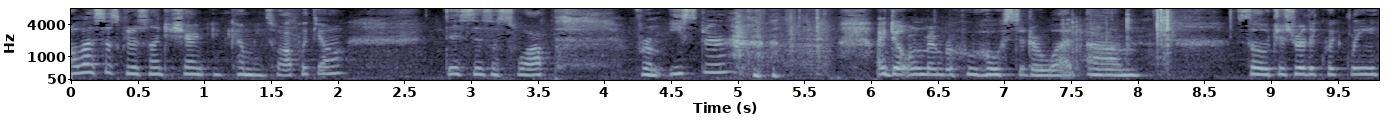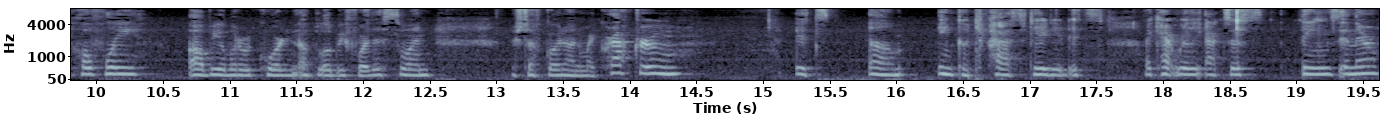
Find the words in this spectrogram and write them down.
all that stuff's good. like to share an incoming swap with y'all. This is a swap from Easter. I don't remember who hosted or what. Um, so just really quickly, hopefully I'll be able to record and upload before this one. There's stuff going on in my craft room. It's um, incapacitated. It's I can't really access things in there.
